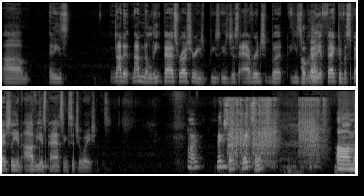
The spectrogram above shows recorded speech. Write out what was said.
Um, and he's not a not an elite pass rusher. He's he's, he's just average, but he's okay. really effective, especially in obvious passing situations. All right, makes sense. Makes sense. Um,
